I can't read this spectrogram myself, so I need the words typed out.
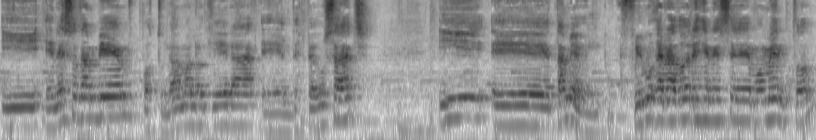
Y en eso también postulamos lo que era el Despegusach. Y eh, también fuimos ganadores en ese momento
